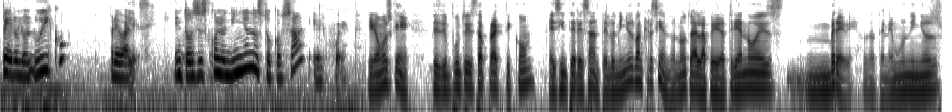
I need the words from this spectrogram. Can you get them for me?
pero lo lúdico prevalece. Entonces con los niños nos toca usar el juego. Digamos que desde un punto de vista práctico es interesante. Los niños van creciendo, ¿no? O sea, la pediatría no es breve. O sea, tenemos niños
